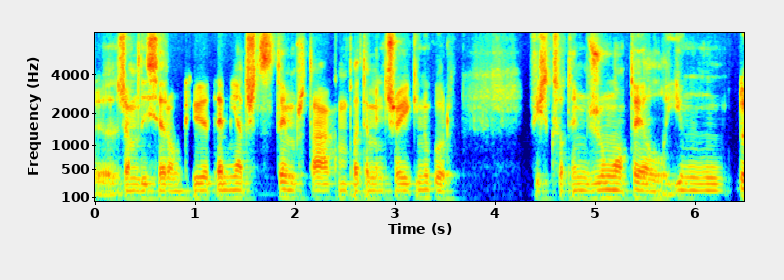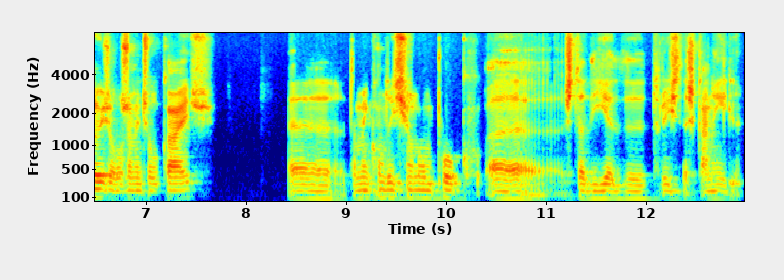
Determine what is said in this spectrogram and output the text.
Uh, já me disseram que até meados de setembro está completamente cheio aqui no Porto, visto que só temos um hotel e um, dois alojamentos locais. Uh, também condiciona um pouco a estadia de turistas cá na ilha.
